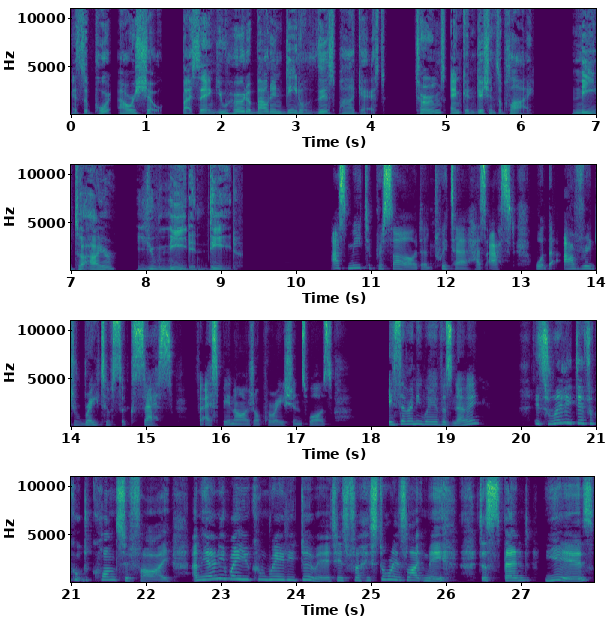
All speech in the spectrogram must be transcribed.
and support our show by saying you heard about Indeed on this podcast. Terms and conditions apply. Need to hire? You need Indeed. Asmita Prasad on Twitter has asked what the average rate of success for espionage operations was. Is there any way of us knowing? It's really difficult to quantify, and the only way you can really do it is for historians like me to spend years,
